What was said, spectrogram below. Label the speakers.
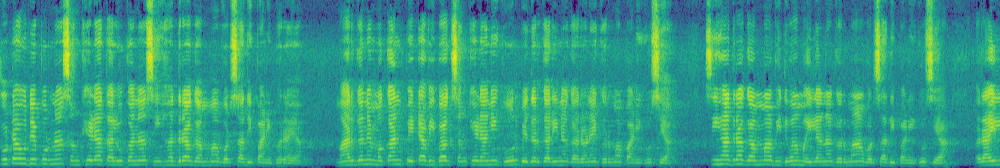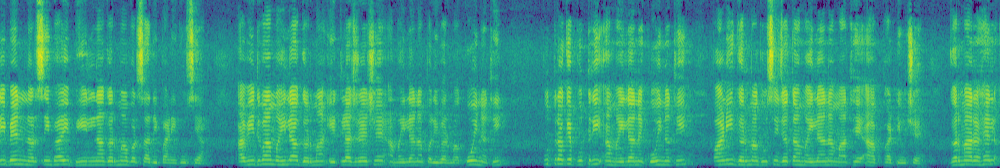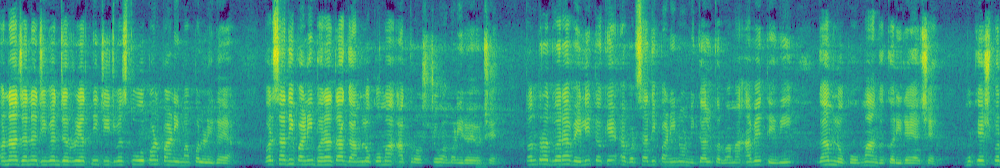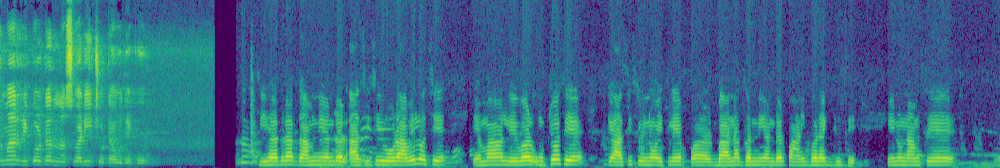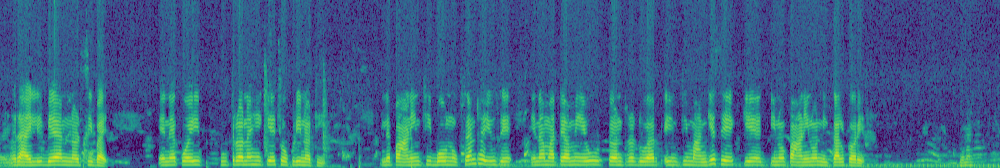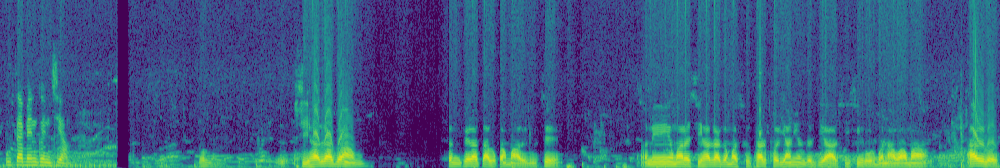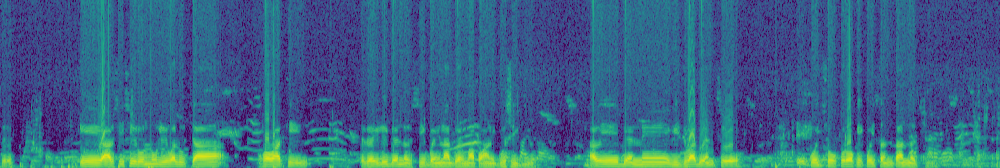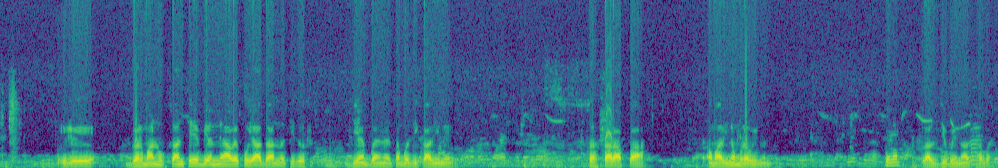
Speaker 1: છોટાઉદેપુરના સંખેડા તાલુકાના સિંહાદ્રા ગામમાં વરસાદી પાણી ભરાયા. માર્ગ અને મકાન પેટા વિભાગ સંખેડાની ઘોર બેદરકારીના કારણે ઘરમાં પાણી ઘૂસ્યા. સિંહાદ્રા ગામમાં વિધવા મહિલાના ઘરમાં વરસાદી પાણી ઘૂસ્યા. રાયલીબેન નરસિંહભાઈ ભીલના ઘરમાં વરસાદી પાણી ઘૂસ્યા. આ વિધવા મહિલા ઘરમાં એકલા જ રહે છે, આ મહિલાના પરિવારમાં કોઈ નથી. પુત્ર કે પુત્રી આ મહિલાને કોઈ નથી. પાણી ઘરમાં ઘૂસી જતાં મહિલાના માથે આગ ફાટ્યું છે. ઘરમાં રહેલ અનાજ અને જીવન જરૂરિયાતની ચીજવસ્તુઓ પણ પાણીમાં પલળી ગયા. વરસાદી પાણી ભરાતા ગામ લોકોમાં આક્રોશ જોવા મળી રહ્યો છે. તંત્ર દ્વારા વહેલી તકે આ વરસાદી પાણીનો નિકાલ કરવામાં આવે તેવી ગામ લોકો માંગ કરી રહ્યા છે. મુકેશ પરમાર, રિપોર્ટર નસવાડી, છોટાઉદેપુર.
Speaker 2: સિહાદરા ગામની અંદર આશીસી રોડ આવેલો છે. એમાં લેવલ ઊંચો છે કે આશીષીનો એટલે બાના ઘરની અંદર પાણી ભરાઈ ગયું છે. એનું નામ છે રાયલીબેન નરસિંહભાઈ એને કોઈ પુત્ર નહીં કે છોકરી નથી. એટલે પાણીથી બહુ નુકસાન થયું છે. એના માટે અમે એવું તંત્ર દ્વારા એથી માંગીએ છીએ કે એનો પાણીનો નિકાલ કરે. ઉષાબેન ઘનશ્યામ.
Speaker 3: સિહાદરા ગામ સંખેડા તાલુકામાં આવેલું છે. અને અમારા સિહાદા ગામમાં સુથાર ફળિયાની અંદર જે આરસીસી રોડ બનાવવામાં આવેલો છે, એ આરસીસી રોડનું લેવલ ઊંચા હોવાથી રહેલીબેન નરસિંહભાઈના ઘરમાં પાણી ઘૂસી ગયું. હવે એ બેનને વિધવા બેન છે કોઈ છોકરો કે કોઈ સંતાન નથી. એટલે ઘરમાં નુકસાન છે બેનને હવે કોઈ આધાર નથી જેમ બને તેમ અધિકારીને સહકાર આપવા અમારી નમ્ર વિનંતી. લાલજીભાઈ નાથાભાઈ.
